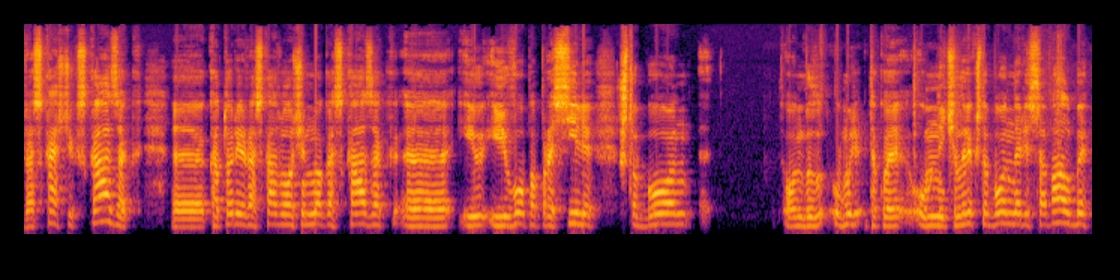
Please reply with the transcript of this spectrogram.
рассказчик сказок, э, который рассказывал очень много сказок, э, и, и его попросили, чтобы он, он был ум, такой умный человек, чтобы он нарисовал бы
